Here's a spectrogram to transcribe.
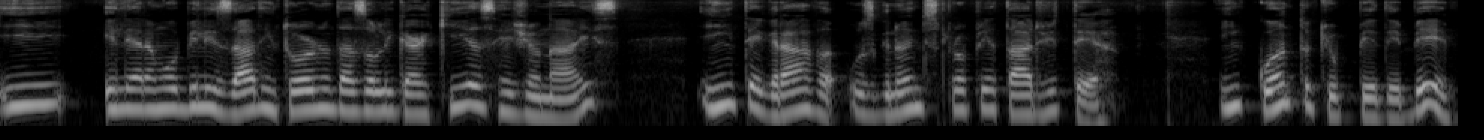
e ele era mobilizado em torno das oligarquias regionais e integrava os grandes proprietários de terra, enquanto que o PDB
